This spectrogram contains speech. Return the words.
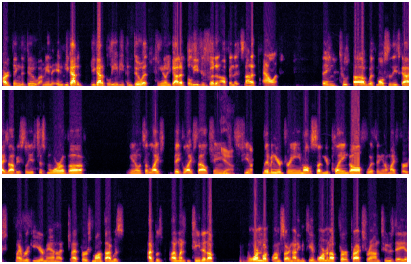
hard thing to do. I mean, and you got to you got to believe you can do it. You know, you got to believe you're good enough, and it's not a talent thing to uh, with most of these guys. Obviously, it's just more of a you know, it's a life big lifestyle change. Yeah. It's, you know, living your dream. All of a sudden, you're playing golf with you know my first my rookie year, man. I, that first month, I was I was I went and teed it up warm up. I'm sorry, not even tee warming up for practice round Tuesday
